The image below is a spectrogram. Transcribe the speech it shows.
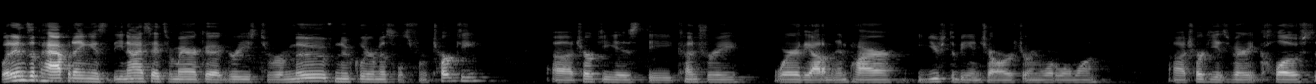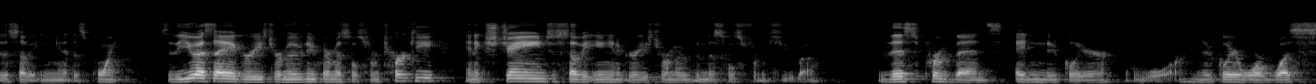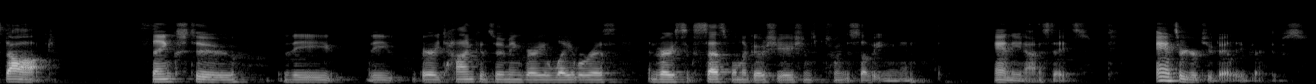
What ends up happening is the United States of America agrees to remove nuclear missiles from Turkey. Uh, Turkey is the country where the Ottoman Empire used to be in charge during World War One. Uh, Turkey is very close to the Soviet Union at this point. So the USA agrees to remove nuclear missiles from Turkey. In exchange, the Soviet Union agrees to remove the missiles from Cuba. This prevents a nuclear war. Nuclear war was stopped thanks to the the very time-consuming, very laborious, and very successful negotiations between the Soviet Union and the United States. Answer your two daily objectives.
